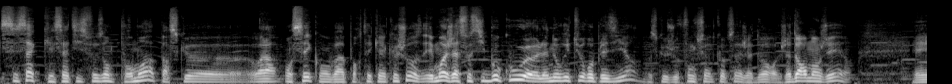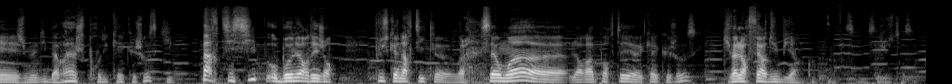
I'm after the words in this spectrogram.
C'est ça qui est satisfaisant pour moi parce que voilà, on sait qu'on va apporter quelque chose. Et moi, j'associe beaucoup euh, la nourriture au plaisir parce que je fonctionne comme ça. J'adore, j'adore manger. Hein. Et je me dis bah voilà, je produis quelque chose qui participe au bonheur des gens, plus qu'un article. Euh, voilà, c'est au moins euh, leur apporter quelque chose qui va leur faire du bien. c'est juste ça.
